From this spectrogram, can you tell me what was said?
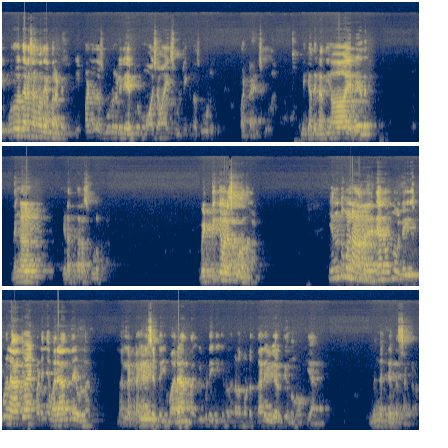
ഈ പൂർവോത്തര സംഗതി ഞാൻ പറയട്ടെ ഈ പണിത സ്കൂളുകളിൽ ഏറ്റവും മോശമായി സൂക്ഷിക്കുന്ന സ്കൂൾ പട്ടാൻ സ്കൂളാണ് എനിക്ക് അതിന് അതിയായ വേദന. നിങ്ങൾ ഇടത്തര സ്കൂളെന്ന് കാണും സ്കൂൾ എന്ന് കാണും. എന്തുകൊണ്ടാണെന്ന് ഞാൻ ഒന്നുമില്ല. ഈ സ്കൂളിൽ ആദ്യമായി പണിഞ്ഞ വരാന്തയുള്ള നല്ല ടൈൽസ് ഇട്ട് ഈ വരാന്ത ഇവിടെ ഇരിക്കുന്ന നിങ്ങളെ കൊണ്ട് തല ഉയർത്തി ഒന്ന് നോക്കിയാൽ നിങ്ങൾക്ക് എന്റെ സങ്കടം?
